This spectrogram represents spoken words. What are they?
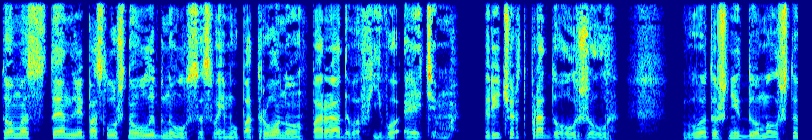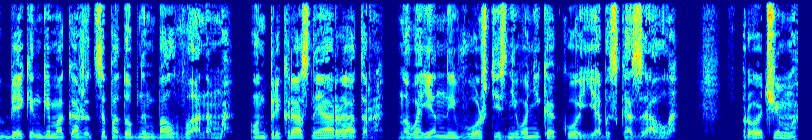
Томас Стэнли послушно улыбнулся своему патрону, порадовав его этим. Ричард продолжил. Вот уж не думал, что Бекингем окажется подобным болваном. Он прекрасный оратор, но военный вождь из него никакой, я бы сказал. Впрочем,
